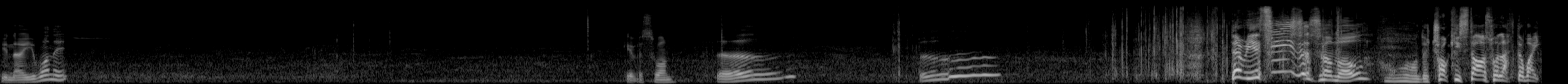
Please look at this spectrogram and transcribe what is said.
You know you want it. Give us one. Uh, uh. There he is! Jesus, Hummel! Oh, the chalky stars will have to wait.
